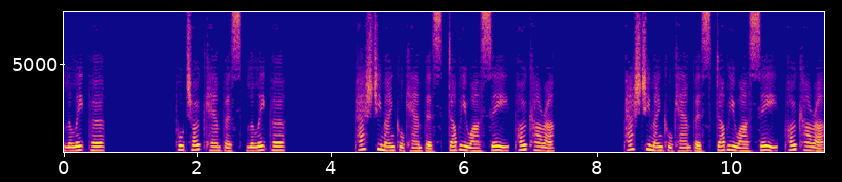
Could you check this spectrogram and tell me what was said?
Lalitpur Pulchok Campus, Lalitpur Paschimanchal Campus, WRC, Pokhara Paschimanchal Campus, WRC, Pokhara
